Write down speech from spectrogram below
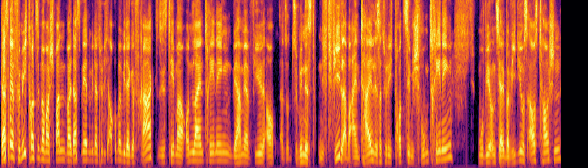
Das wäre für mich trotzdem nochmal spannend, weil das werden wir natürlich auch immer wieder gefragt, dieses Thema Online-Training. Wir haben ja viel auch, also zumindest nicht viel, aber ein Teil ist natürlich trotzdem Schwungtraining wo wir uns ja über Videos austauschen.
